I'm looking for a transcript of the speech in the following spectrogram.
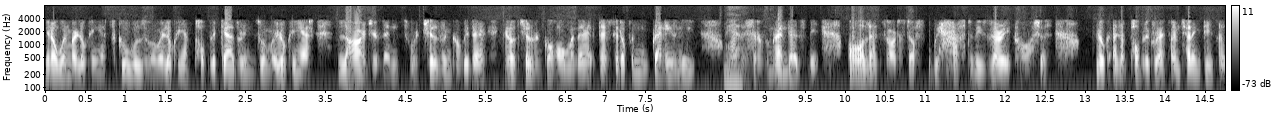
you know when we're looking at schools, when we're looking at public gatherings, when we're looking at large events where children could be there. You know, the children go home and they they sit up on granny's knee or Yeah. they sit up on granddad's knee. All that sort of stuff. We have to be very cautious. Look, as a public rep, I'm telling people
